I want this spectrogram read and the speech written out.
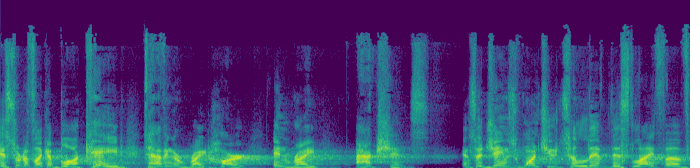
is sort of like a blockade to having a right heart and right actions. And so James wants you to live this life of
